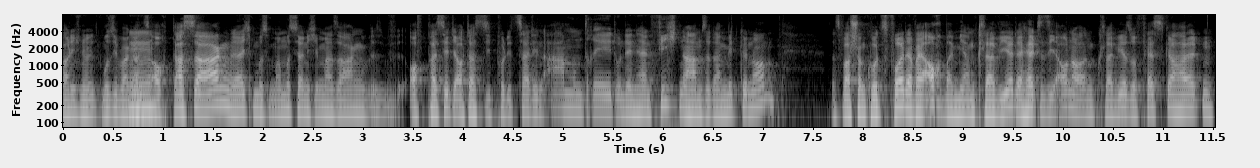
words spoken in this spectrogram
Kann ich nur, jetzt muss ich mal ganz Mhm. auch das sagen. Ja, ich muss, man muss ja nicht immer sagen, oft passiert ja auch, dass die Polizei den Arm umdreht und den Herrn Fichtner haben sie dann mitgenommen. Das war schon kurz vor, der war ja auch bei mir am Klavier, der hätte sich auch noch am Klavier so festgehalten.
